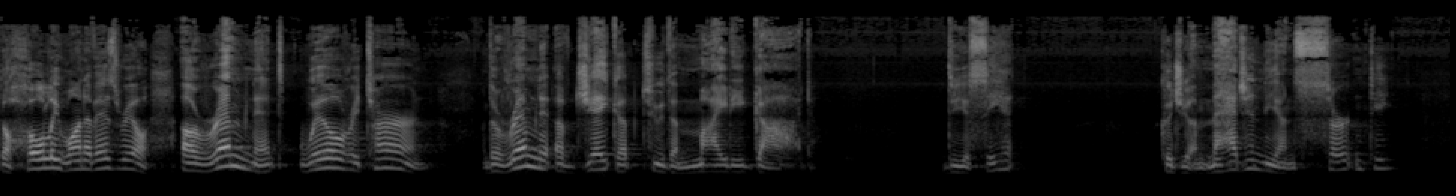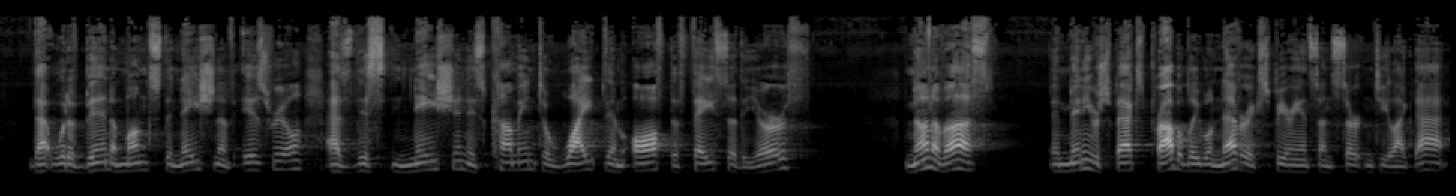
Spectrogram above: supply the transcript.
the Holy One of Israel. A remnant will return, the remnant of Jacob to the mighty God. Do you see it? Could you imagine the uncertainty? That would have been amongst the nation of Israel as this nation is coming to wipe them off the face of the earth. None of us, in many respects, probably will never experience uncertainty like that.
